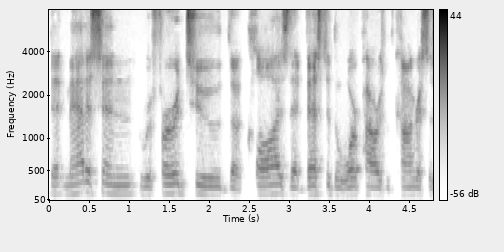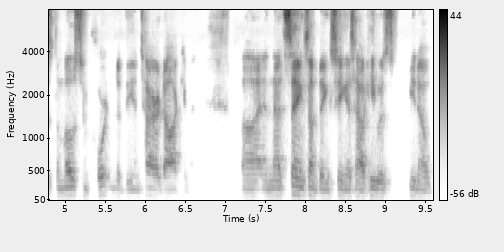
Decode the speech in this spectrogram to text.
that Madison referred to the clause that vested the war powers with Congress as the most important of the entire document, uh, and that's saying something, seeing as how he was, you know,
